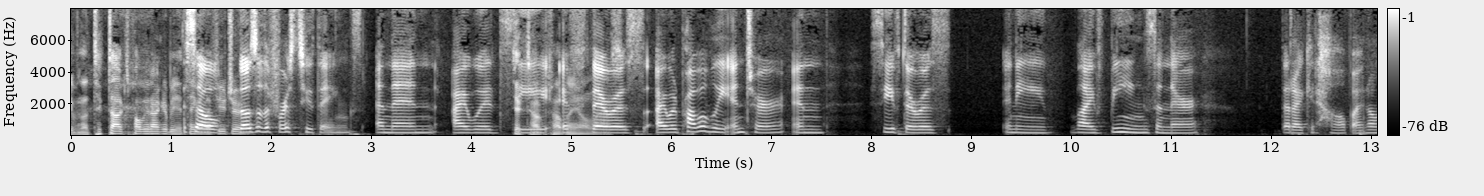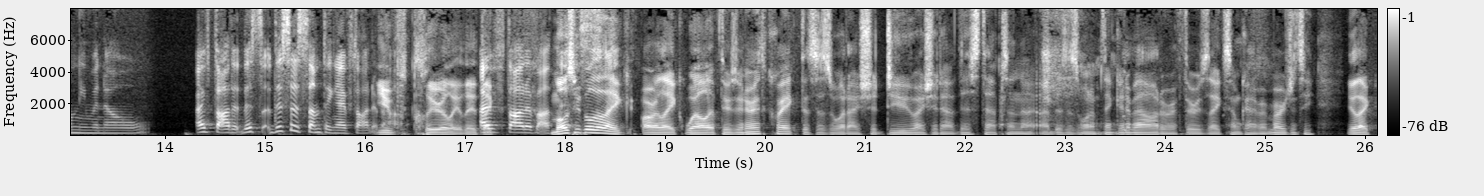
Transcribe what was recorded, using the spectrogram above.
even though TikTok's probably not to be a thing in the so future. those are the first two things and then i would see if there last. was i would probably enter and see if there was any live beings in there that i could help i don't even know i've thought of this this is something i've thought about You've clearly like, i've thought about most this. people are like are like, well, if there's an earthquake, this is what I should do. I should have this steps, and I, I, this is what I'm thinking about. Or if there's like some kind of emergency, you're like,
